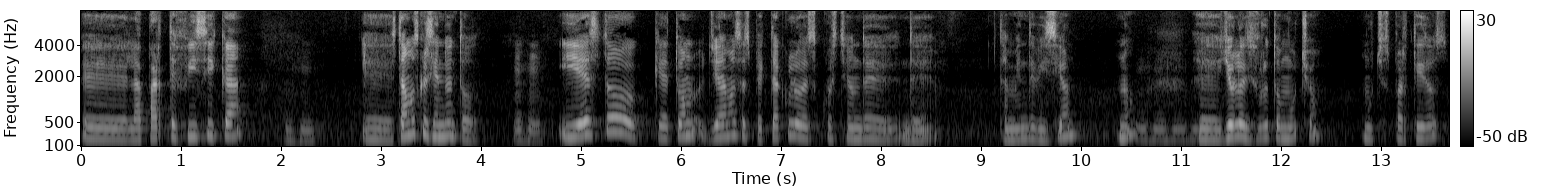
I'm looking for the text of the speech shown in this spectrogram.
eh, la parte física. Eh, estamos creciendo en todo. Y esto que tú llamas espectáculo es cuestión de, también de visión, ¿no? Eh, yo lo disfruto mucho, muchos partidos.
